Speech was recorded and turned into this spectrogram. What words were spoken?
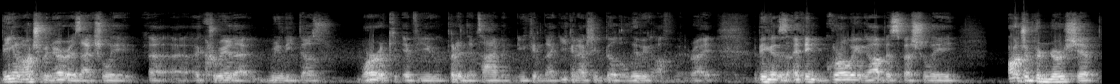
being an entrepreneur is actually a, a career that really does work if you put in the time and you can like you can actually build a living off of it right because i think growing up especially entrepreneurship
